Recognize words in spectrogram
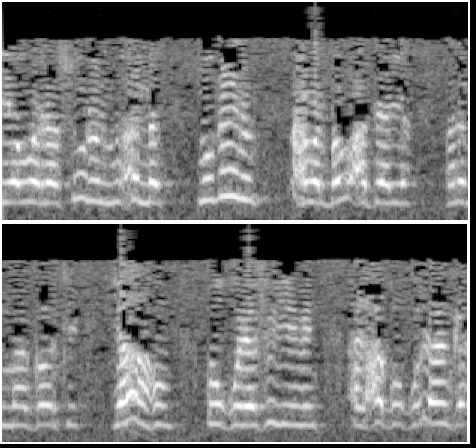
هو الرسول محمد مبين وهو البوعة فلما قلت جاءهم وقرأت يمد الحق القرآن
